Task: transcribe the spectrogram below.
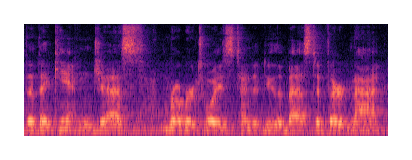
that they can't ingest. Rubber toys tend to do the best if they're not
